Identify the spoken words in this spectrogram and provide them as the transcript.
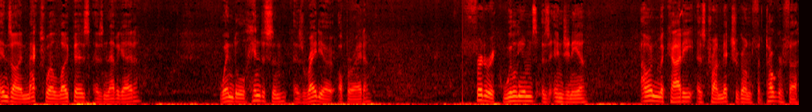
Ensign Maxwell Lopez as navigator, Wendell Henderson as radio operator, Frederick Williams as engineer, Owen McCarty as trimetragon photographer,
